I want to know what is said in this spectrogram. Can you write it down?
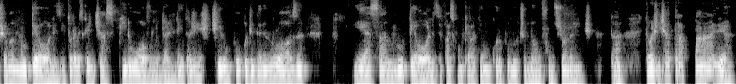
chama luteólise. Toda vez que a gente aspira o óvulo de dentro, a gente tira um pouco de granulosa e essa luteólise faz com que ela tenha um corpo lúteo não funcionante, tá? Então a gente atrapalha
